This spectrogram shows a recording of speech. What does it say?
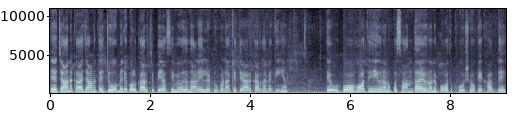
ਤੇ ਅਚਾਨਕ ਆ ਜਾਣ ਤੇ ਜੋ ਮੇਰੇ ਕੋਲ ਘਰ 'ਚ ਪਿਆ ਸੀ, ਮੈਂ ਉਹਦੇ ਨਾਲ ਇਹ ਲੱਡੂ ਬਣਾ ਕੇ ਤਿਆਰ ਕਰਨ ਲੱਗੀ ਆ। ਤੇ ਉਹ ਬਹੁਤ ਹੀ ਉਹਨਾਂ ਨੂੰ ਪਸੰਦ ਆਏ, ਉਹਨਾਂ ਨੇ ਬਹੁਤ ਖੁਸ਼ ਹੋ ਕੇ ਖਾਦੇ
